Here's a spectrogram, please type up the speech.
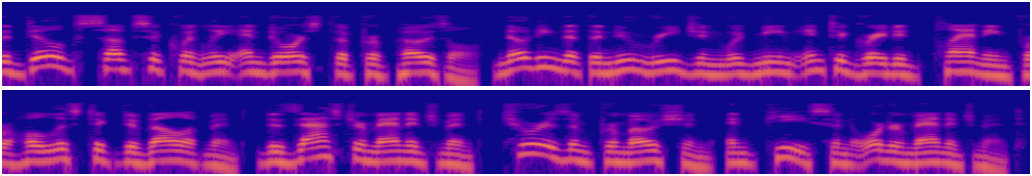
The DILG subsequently endorsed the proposal, noting that the new region would mean integrated planning for holistic development, disaster management, tourism promotion, and peace and order management.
